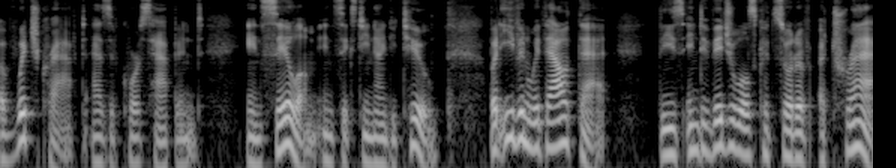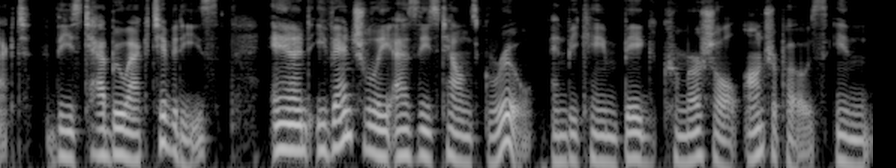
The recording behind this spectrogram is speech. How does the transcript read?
of witchcraft, as of course happened in Salem in 1692. But even without that, these individuals could sort of attract these taboo activities. And eventually, as these towns grew and became big commercial entrepôts in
